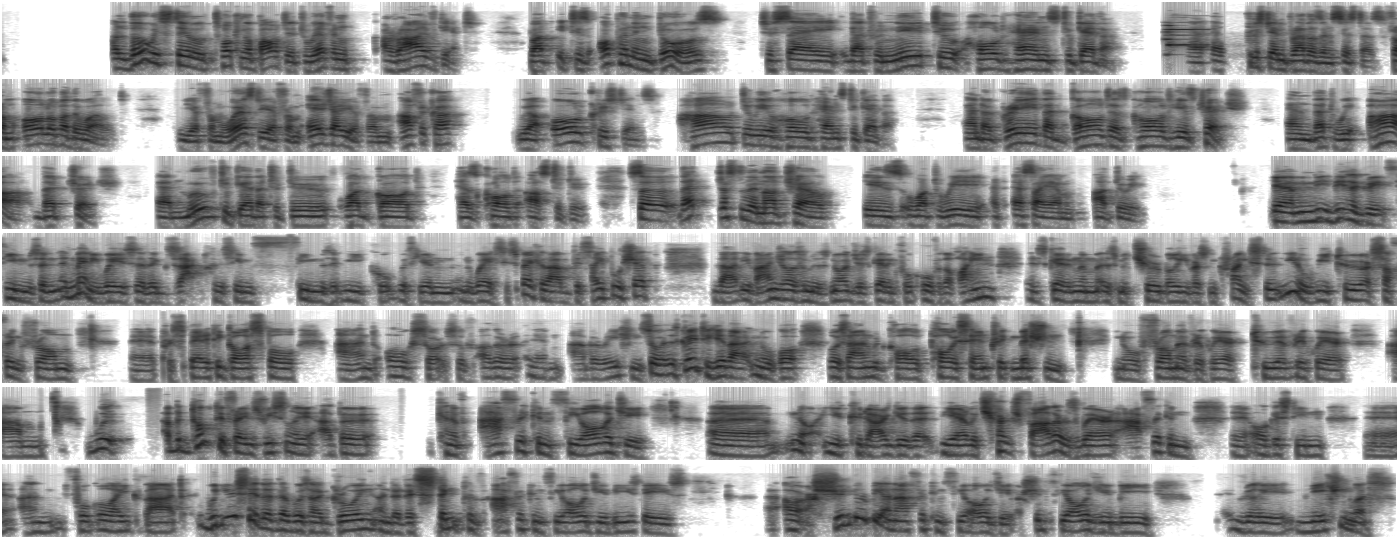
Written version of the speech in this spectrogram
although we're still talking about it, we haven't arrived yet. But it is opening doors to say that we need to hold hands together, uh, Christian brothers and sisters from all over the world you're from West, you're from Asia, you're from Africa. We are all Christians. How do we hold hands together and agree that God has called his church and that we are that church and move together to do what God has called us to do? So, that just in a nutshell is what we at SIM are doing. Yeah, I mean, these are great themes, and in many ways, they're exactly the same themes that we cope with here in, in the West, especially that of discipleship, that evangelism is not just getting folk over the line, it's getting them as mature believers in Christ. And, you know, we too are suffering from uh, prosperity gospel and all sorts of other um, aberrations. So it's great to hear that, you know, what Lausanne would call polycentric mission, you know, from everywhere to everywhere. Um, we, I've been talking to friends recently about kind of African theology. Uh, you know, you could argue that the early church fathers were African, uh, Augustine uh, and folk like that. Would you say that there was a growing and a distinctive African theology these days? Uh, or should there be an African theology, or should theology be really nationless?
